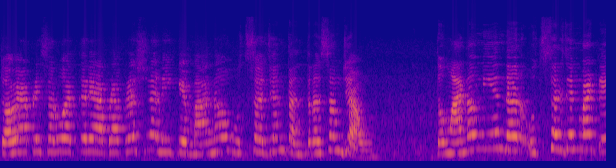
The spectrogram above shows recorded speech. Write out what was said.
તો હવે આપણે શરૂઆત કરીએ આપણા પ્રશ્નની કે માનવ ઉત્સર્જન તંત્ર સમજાવો. તો માનવની અંદર ઉત્સર્જન માટે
